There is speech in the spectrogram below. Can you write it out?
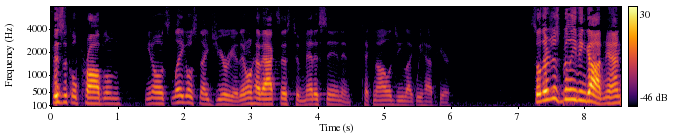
physical problem? You know, it's Lagos, Nigeria. They don't have access to medicine and technology like we have here. So they're just believing God, man.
